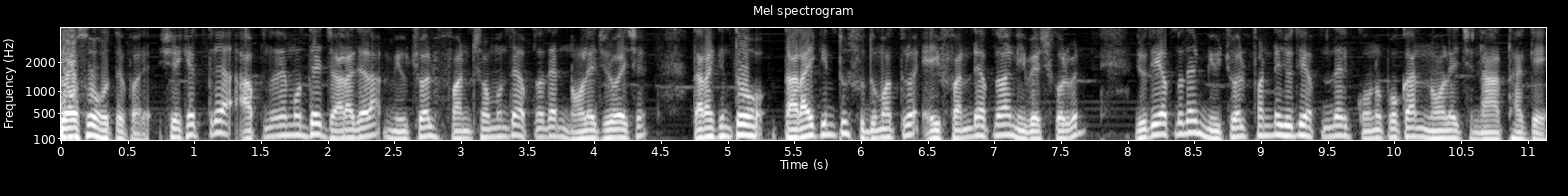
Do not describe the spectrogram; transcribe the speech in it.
লসও হতে পারে। সেক্ষেত্রে আপনাদের মধ্যে যারা যারা মিউচুয়াল ফান্ড সম্বন্ধে আপনাদের নলেজ রয়েছে, তারা কিন্তু, তারাই কিন্তু শুধুমাত্র এই ফান্ডে আপনারা নিবেশ করবেন। যদি আপনাদের মিউচুয়াল ফান্ডে যদি আপনাদের কোনো প্রকার নলেজ না থাকে,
